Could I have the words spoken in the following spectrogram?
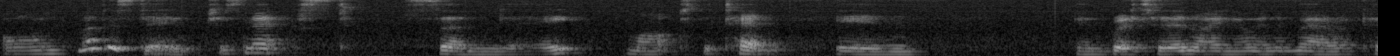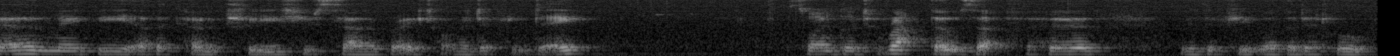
on Mother's Day, which is next Sunday, March the 10th in in Britain. I know in America and maybe other countries you celebrate on a different day. So I'm going to wrap those up for her with a few other little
